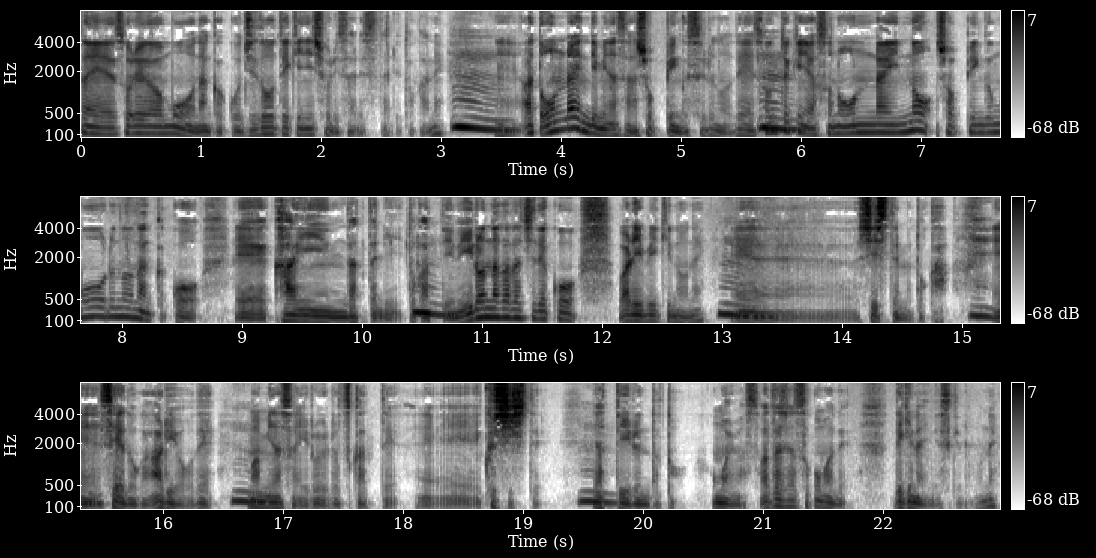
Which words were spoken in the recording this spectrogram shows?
ええ。それはもうなんかこう自動的に処理されてたりとかね。うん。ええ。あとオンラインで皆さんショッピングするので、その時にはそのオンラインのショッピングモールのなんかこう、えー会員だったりとかっていうね、いろんな形でこう割引のね、うん。えーシステムとか、ええ。えー制度があるようで、うん。まあ皆さんいろいろ使って、えー駆使してやっているんだと思います。私はそこまでできないんですけどもね。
